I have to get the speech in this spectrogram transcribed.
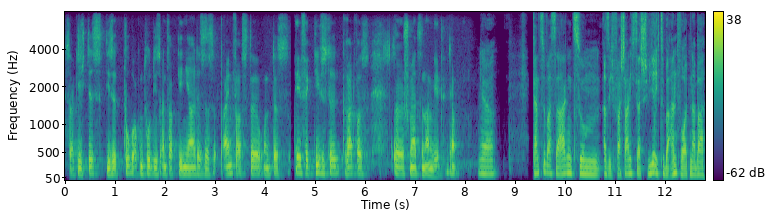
sage ich, das, diese Turboakupunktur, die ist einfach genial. Das ist das einfachste und das effektivste, gerade was äh, Schmerzen angeht. Ja. Ja, Kannst du was sagen zum, also ich wahrscheinlich ist das schwierig zu beantworten, aber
